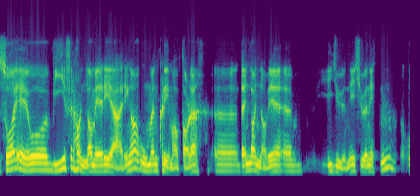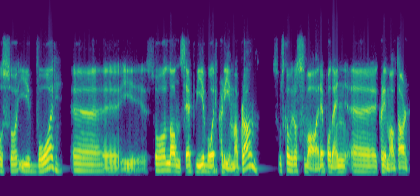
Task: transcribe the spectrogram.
Så er jo vi forhandla med regjeringa om en klimaavtale. Den landa vi i juni 2019. og så i vår så lanserte vi vår klimaplan som skal være svaret på den eh, klimaavtalen.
